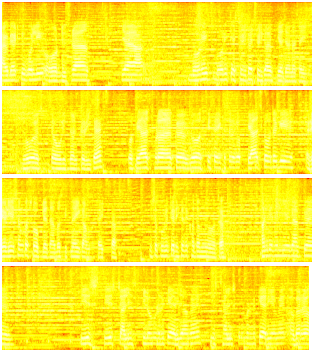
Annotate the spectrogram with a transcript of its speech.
आयोडाइड की गोली और दूसरा, या बोरिक बोरिक एसिड का छिड़काव किया जाना चाहिए। जो सबसे ओरिजिनल तरीका है। और प्याज थोड़ा एक जो अच्छी तरीके से प्याज का होता है कि रेडिएशन को सोख लेता है बस इतना ही काम होता है इसका। इसे पूरी तरीके से ख़त्म नहीं होता। मान के चलिए कि आपके तीस तीस चालीस किलोमीटर के एरिया में तीस चालीस किलोमीटर के एरिया में अगर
